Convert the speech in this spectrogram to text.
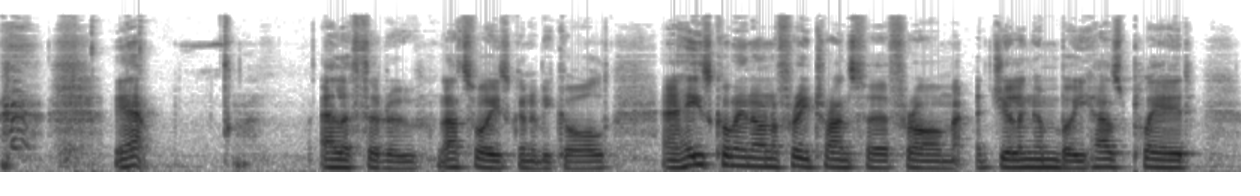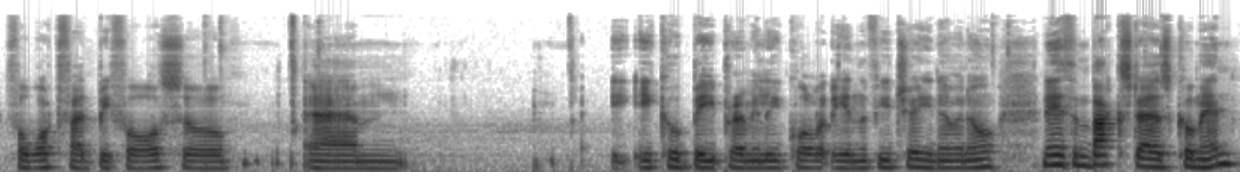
yeah, Eleftheru, that's what he's going to be called. And he's coming on a free transfer from Gillingham, but he has played for Watford before, so um, he, he could be Premier League quality in the future. You never know. Nathan Baxter's come in.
